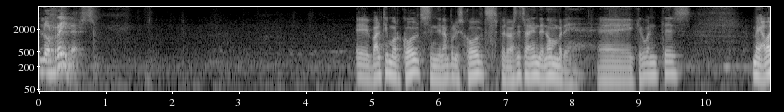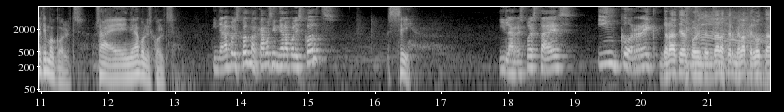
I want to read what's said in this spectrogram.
los Raiders. Eh, Baltimore Colts, Indianapolis Colts, pero has dicho también de nombre. Eh, creo antes. Venga, Baltimore Colts. O sea, eh, Indianapolis Colts. Indianapolis Colts, marcamos Indianapolis Colts. Sí. Y la respuesta es incorrecta. Gracias por intentar hacerme la pelota,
